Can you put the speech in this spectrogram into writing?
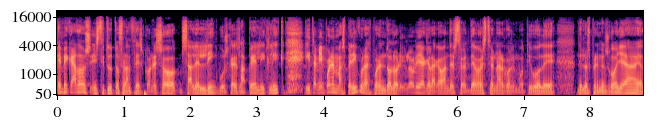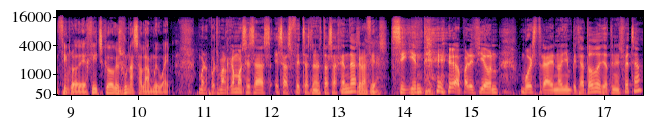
MK2, Instituto Francés. Con eso sale el link, buscáis la peli, clic. Y también ponen más películas. Ponen Dolor y Gloria, que la acaban de estre- de estrenar con el motivo de, de los premios Goya, el ciclo de Hitchcock. Es una sala muy guay. Bueno, pues marcamos esas, esas fechas de nuestras agendas. Gracias. Siguiente aparición vuestra en Hoy Empieza Todo, ¿ya tenéis fecha?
